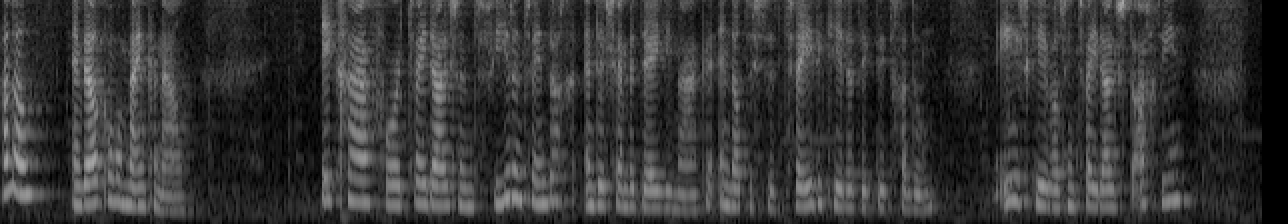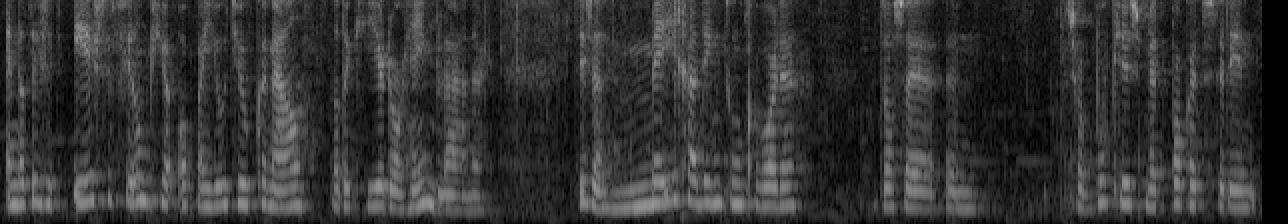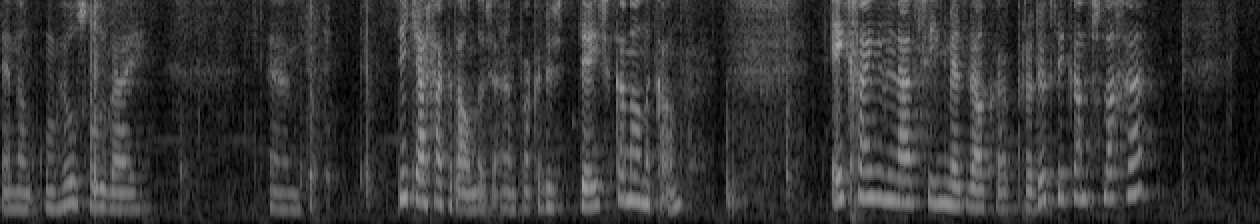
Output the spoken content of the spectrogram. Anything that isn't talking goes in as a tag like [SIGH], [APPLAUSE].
Hallo en welkom op mijn kanaal. Ik ga voor 2024 een december daily maken en dat is de tweede keer dat ik dit ga doen. De eerste keer was in 2018 en dat is het eerste filmpje op mijn YouTube kanaal dat ik hier doorheen blader. Het is een mega ding toen geworden. Het was uh, een soort boekjes met pockets erin en dan omhulsel erbij. Um, dit jaar ga ik het anders aanpakken, dus deze kan aan de kant. Ik ga jullie laten zien met welke producten ik aan de slag ga.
